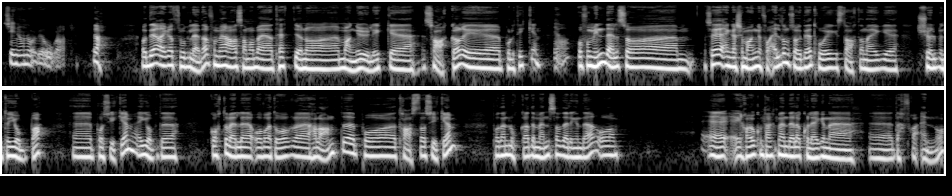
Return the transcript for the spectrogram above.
Senior Norge Rogaland. Ja. Og det har jeg hatt stor glede av, for vi har samarbeida tett gjennom mange ulike eh, saker i eh, politikken. Ja. Og for min del så, eh, så er engasjementet for eldreomsorg det tror jeg starta når jeg sjøl begynte å jobbe eh, på sykehjem. Jeg jobbet godt og vel over et år, eh, halvannet, eh, på Trastad sykehjem. På den lukka demensavdelingen der. Og jeg, har jo kontakt med en del av kollegene eh, derfra ennå.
